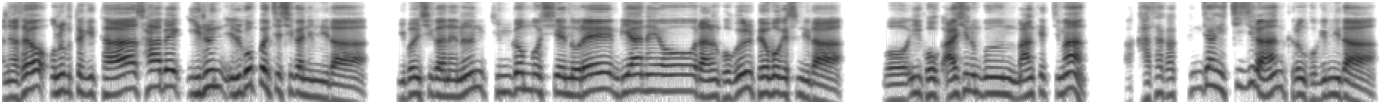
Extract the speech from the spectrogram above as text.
안녕하세요. 오늘부터 기타 477번째 시간입니다. 이번 시간에는 김건모 씨의 노래 미안해요 라는 곡을 배워보겠습니다. 뭐 이 곡 아시는 분 많겠지만 아, 가사가 굉장히 찌질한 그런 곡입니다.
